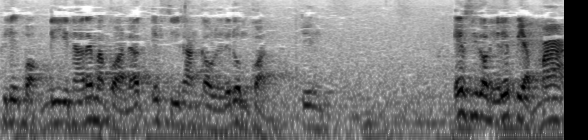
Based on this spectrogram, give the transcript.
พี่เล็กบอกดีนะได้มาก่อนแล้ว FC ทางเกาหลีได้ดมก่อน จริง FC เกาหลีได้เปรียบมาก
